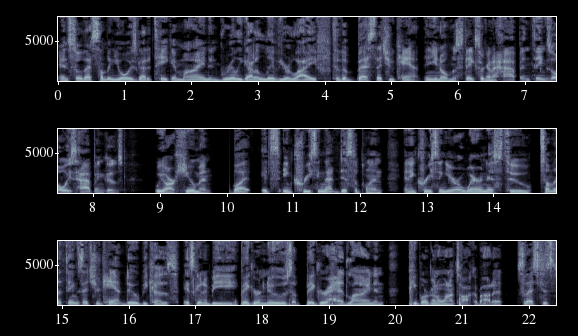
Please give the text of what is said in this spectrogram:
And so that's something you always got to take in mind and really got to live your life to the best that you can. And you know, mistakes are going to happen. Things always happen because we are human, but it's increasing that discipline and increasing your awareness to some of the things that you can't do because it's going to be bigger news, a bigger headline, and people are going to want to talk about it. So that's just,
